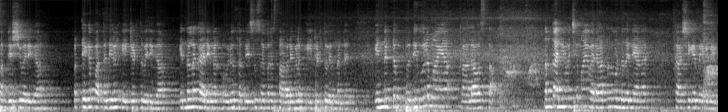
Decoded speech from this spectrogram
സംരക്ഷിച്ചു വരിക പ്രത്യേക പദ്ധതികൾ ഏറ്റെടുത്ത് വരിക എന്നുള്ള കാര്യങ്ങൾ ഓരോ തദ്ദേശ സ്വയംഭരണ സ്ഥാപനങ്ങളും ഏറ്റെടുത്ത് വരുന്നുണ്ട്. എന്നിട്ടും പ്രതികൂലമായ കാലാവസ്ഥ നമുക്ക് അനുയോജ്യമായി വരാത്തത് കൊണ്ട് തന്നെയാണ് കാർഷിക മേഖലയിൽ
